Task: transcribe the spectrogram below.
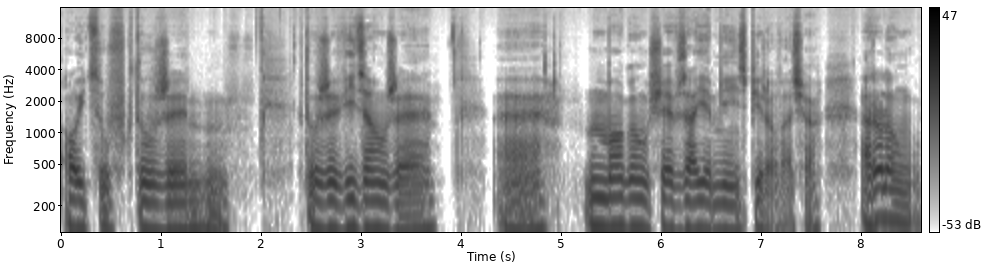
ojców, którzy, którzy widzą, że e, mogą się wzajemnie inspirować. A, a rolą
